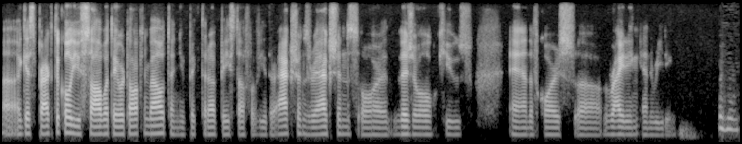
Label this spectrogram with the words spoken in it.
uh, I guess, practical. You saw what they were talking about and you picked it up based off of either actions, reactions, or visual cues. And of course, uh, writing and reading. Mhm.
